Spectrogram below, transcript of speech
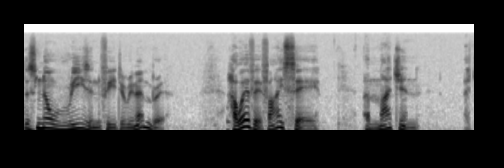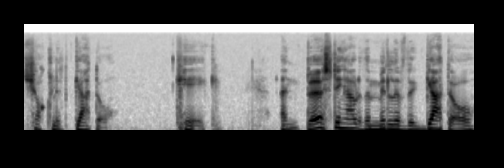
There's no reason for you to remember it. However, if I say, imagine a chocolate gato cake, and bursting out of the middle of the gato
